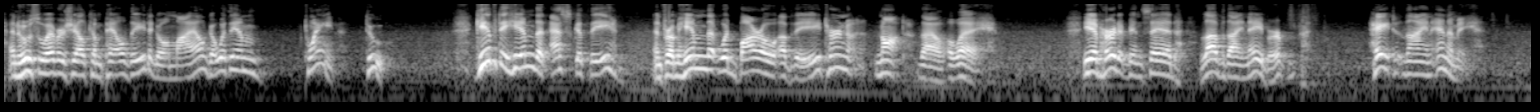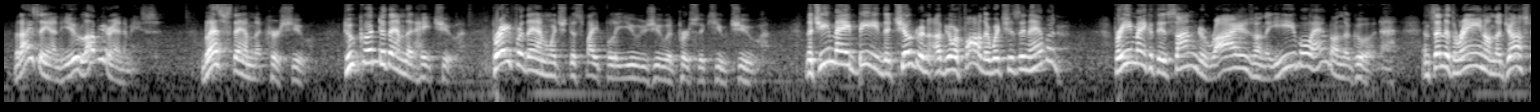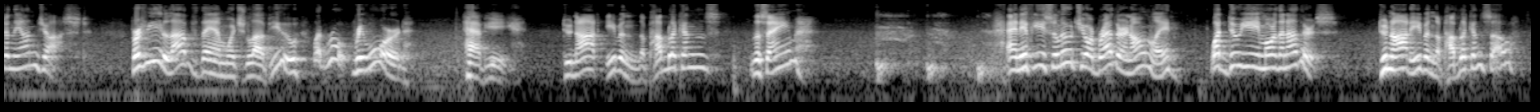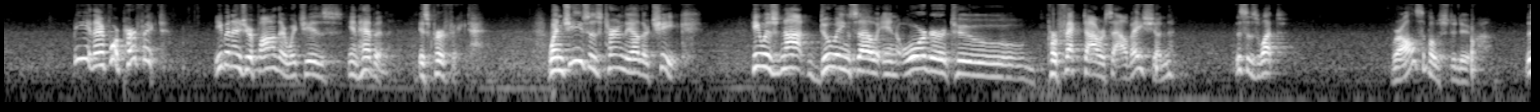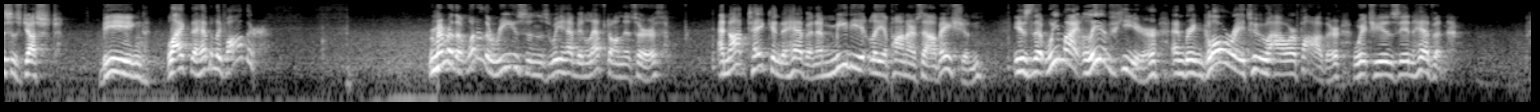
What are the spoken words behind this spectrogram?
And whosoever shall compel thee to go a mile, go with him twain, two. Give to him that asketh thee, and from him that would borrow of thee, turn not thou away. Ye have heard it been said, Love thy neighbor, hate thine enemy. But I say unto you, Love your enemies, bless them that curse you, do good to them that hate you, pray for them which despitefully use you and persecute you, that ye may be the children of your Father which is in heaven. For he maketh his sun to rise on the evil and on the good, and sendeth rain on the just and the unjust. For if ye love them which love you, what reward have ye? Do not even the publicans the same? And if ye salute your brethren only, what do ye more than others? Do not even the publicans so? Be ye therefore perfect even as your Father which is in heaven is perfect. When Jesus turned the other cheek, he was not doing so in order to perfect our salvation. This is what we're all supposed to do. This is just being like the Heavenly Father. Remember that one of the reasons we have been left on this earth and not taken to heaven immediately upon our salvation is that we might live here and bring glory to our Father which is in heaven.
